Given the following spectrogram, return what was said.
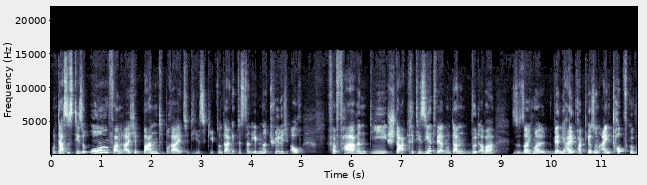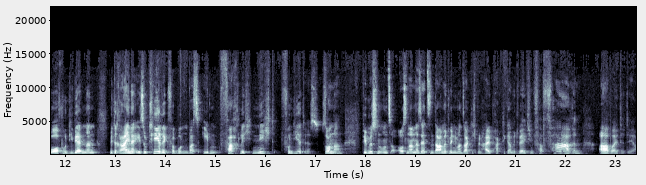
Und das ist diese umfangreiche Bandbreite, die es gibt. Und da gibt es dann eben natürlich auch Verfahren, die stark kritisiert werden. Und dann wird aber, sag ich mal, werden die Heilpraktiker so in einen Topf geworfen und die werden dann mit reiner Esoterik verbunden, was eben fachlich nicht fundiert ist, sondern wir müssen uns auseinandersetzen damit, wenn jemand sagt, ich bin Heilpraktiker, mit welchen Verfahren arbeitet er.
